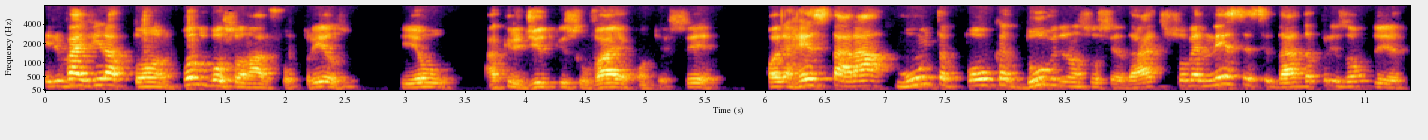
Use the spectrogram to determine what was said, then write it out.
ele vai vir à tona. Quando o Bolsonaro for preso, e eu acredito que isso vai acontecer, olha, restará muita pouca dúvida na sociedade sobre a necessidade da prisão dele.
